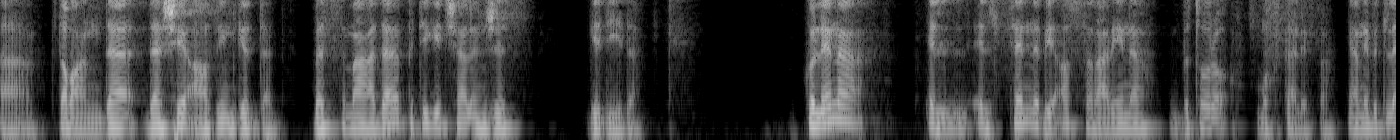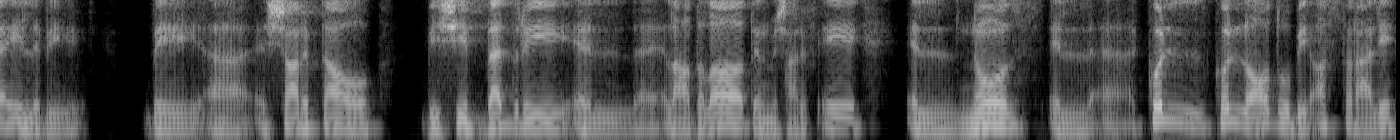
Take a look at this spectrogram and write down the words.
آه طبعا ده ده شيء عظيم جدا. بس مع ده بتيجي challenges جديدة. كلنا ال- السن بيأثر علينا بطرق مختلفة. يعني بتلاقي اللي بي, بي آه الشعر بتاعه بيشيب بدري ال- العضلات اللي مش عارف إيه ال nose ال- آه، كل كل عضو بيأثر عليه.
